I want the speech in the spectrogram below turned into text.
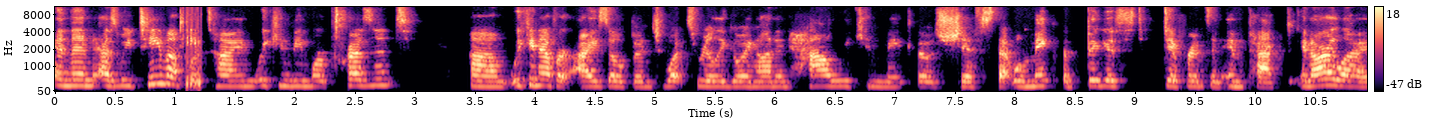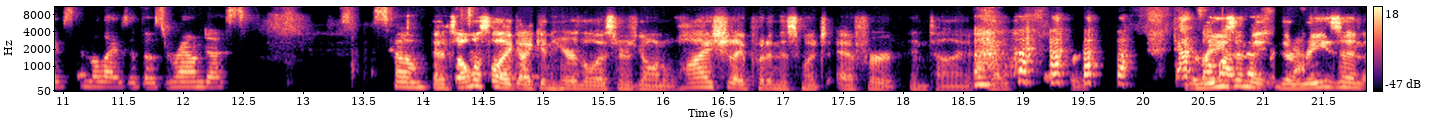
And then as we team up with time we can be more present. Um, we can have our eyes open to what's really going on and how we can make those shifts that will make the biggest difference and impact in our lives and the lives of those around us so And it's almost like I can hear the listeners going, why should I put in this much effort and time? Like, effort. that's the a lot of reason that effort, the yeah. reason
